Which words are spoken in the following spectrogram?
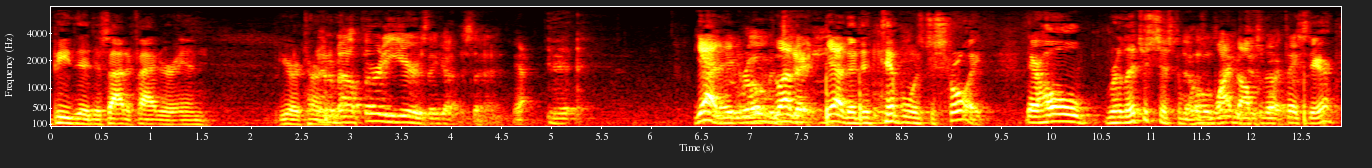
be the deciding factor in your eternity. in about 30 years, they got the sign. yeah, Yeah. yeah. They, The Romans well, the, yeah, the, the temple was destroyed. Their whole religious system The was wiped off of the face out. of the earth.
